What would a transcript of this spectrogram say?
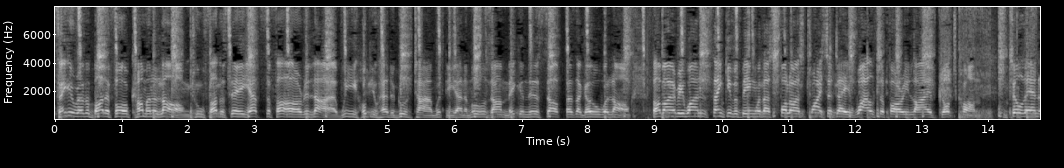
Thank you, everybody, for coming along to Father's Day at Safari Live. We hope you had a good time with the animals. I'm making this up as I go along. Bye bye, everyone. Thank you for being with us. Follow us twice a day, wildsafariLive.com. Until then,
